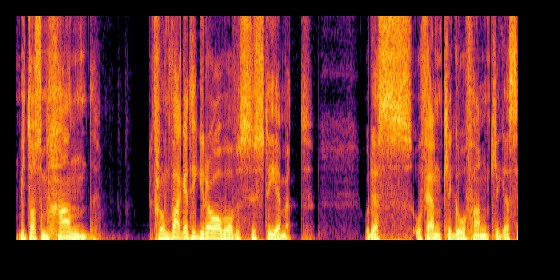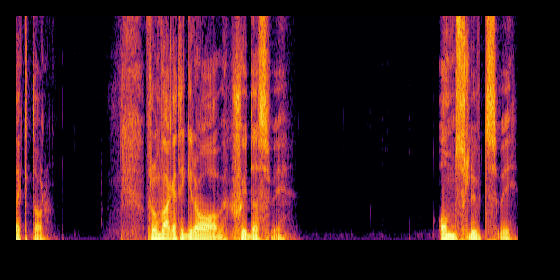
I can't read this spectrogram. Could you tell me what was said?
Vi tas som hand från vagga till grav av systemet och dess offentliga och ofantliga sektor. Från vagga till grav skyddas vi. Omsluts vi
